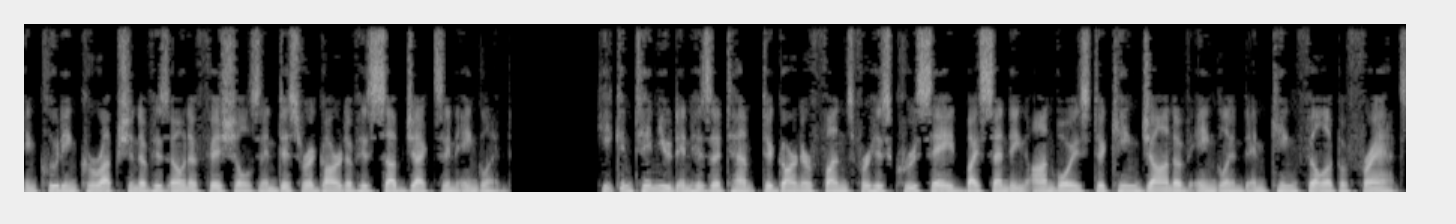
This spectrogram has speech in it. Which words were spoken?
including corruption of his own officials and disregard of his subjects in England. He continued in his attempt to garner funds for his crusade by sending envoys to King John of England and King Philip of France.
